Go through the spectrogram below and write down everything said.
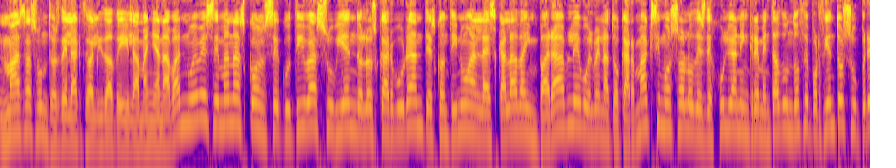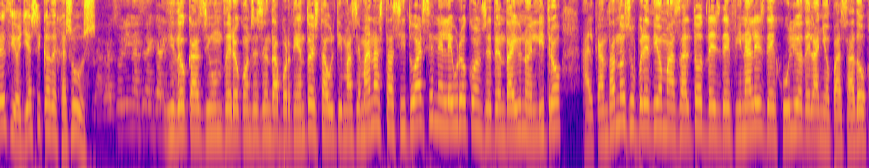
Más asuntos de la actualidad de la mañana. Van nueve semanas consecutivas subiendo. Los carburantes continúan la escalada imparable, vuelven a tocar máximo. Solo desde julio han incrementado un 12% su precio. Jessica de Jesús. ha encarecido casi un 0,60% esta última semana hasta situarse en el euro con 71 el litro, alcanzando su precio más alto desde finales de julio del año pasado,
